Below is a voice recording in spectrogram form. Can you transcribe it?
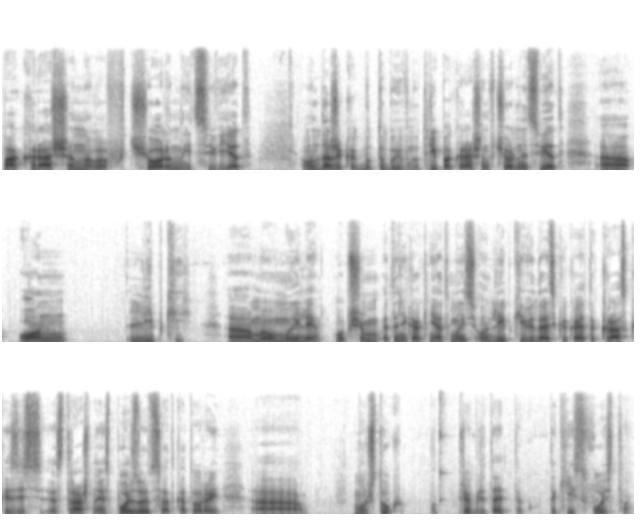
покрашенного в черный цвет. Он даже как будто бы и внутри покрашен в черный цвет. Э, он липкий. А, мы умыли. В общем, это никак не отмыть, он липкий, видать, какая-то краска здесь страшная используется, от которой а, мундштук приобретает так, такие свойства.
